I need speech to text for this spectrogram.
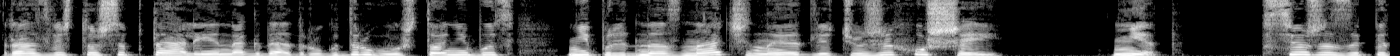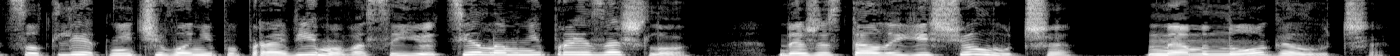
разве что шептали иногда друг другу что-нибудь непредназначенное для чужих ушей. Нет, все же за 500 лет ничего непоправимого с ее телом не произошло. Даже стало еще лучше. Намного лучше.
